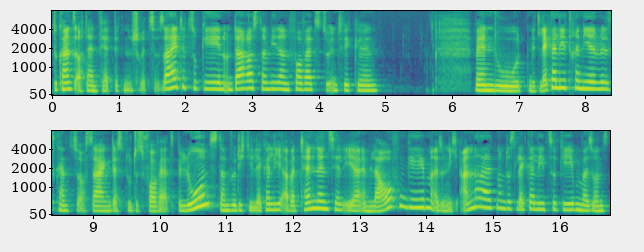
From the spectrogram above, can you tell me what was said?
Du kannst auch dein Pferd bitten, einen Schritt zur Seite zu gehen und daraus dann wieder ein Vorwärts zu entwickeln. Wenn du mit Leckerli trainieren willst, kannst du auch sagen, dass du das vorwärts belohnst. Dann würde ich die Leckerli aber tendenziell eher im Laufen geben, also nicht anhalten, um das Leckerli zu geben, weil sonst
